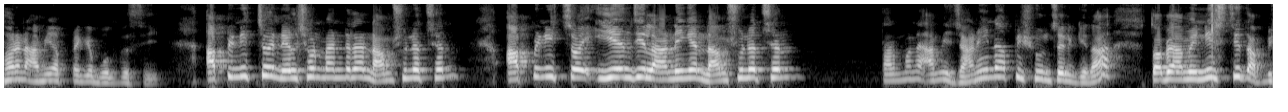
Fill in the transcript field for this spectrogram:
ধরেন আমি আপনাকে বলতেছি, আপনি নিশ্চয়ই নেলসন ম্যান্ডেলার নাম শুনেছেন? আপনি নিশ্চয়ই ইএনজি লার্নিং এর নাম শুনেছেন? তার মানে আমি জানি না আপনি শুনছেন কিনা, তবে আমি নিশ্চিত আপনি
